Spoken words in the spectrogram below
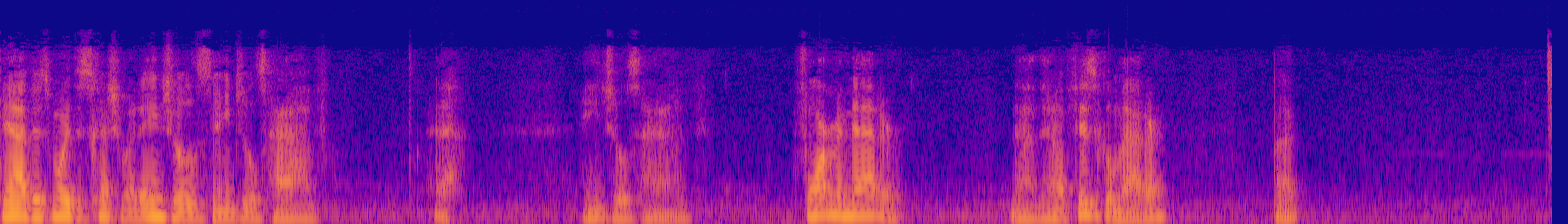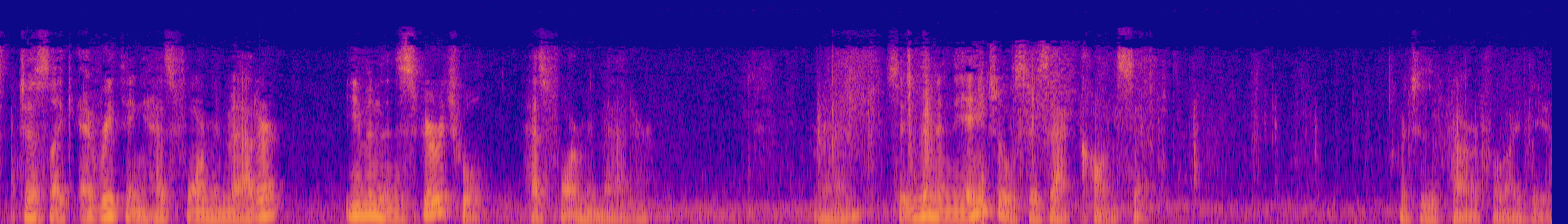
Yeah, there's more discussion about angels. Angels have, angels have form and matter. Now they're not physical matter, but just like everything has form and matter, even in the spiritual has form and matter. Right? So even in the angels, there's that concept, which is a powerful idea.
